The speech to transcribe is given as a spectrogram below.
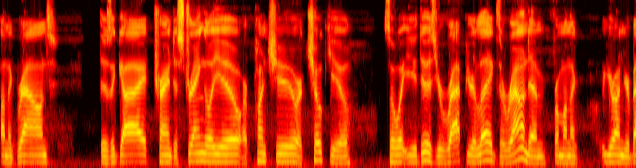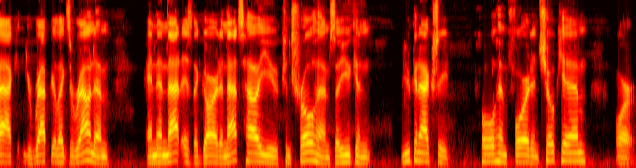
on the ground. There's a guy trying to strangle you or punch you or choke you. So what you do is you wrap your legs around him from on the you're on your back. You wrap your legs around him, and then that is the guard, and that's how you control him. So you can you can actually pull him forward and choke him, or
